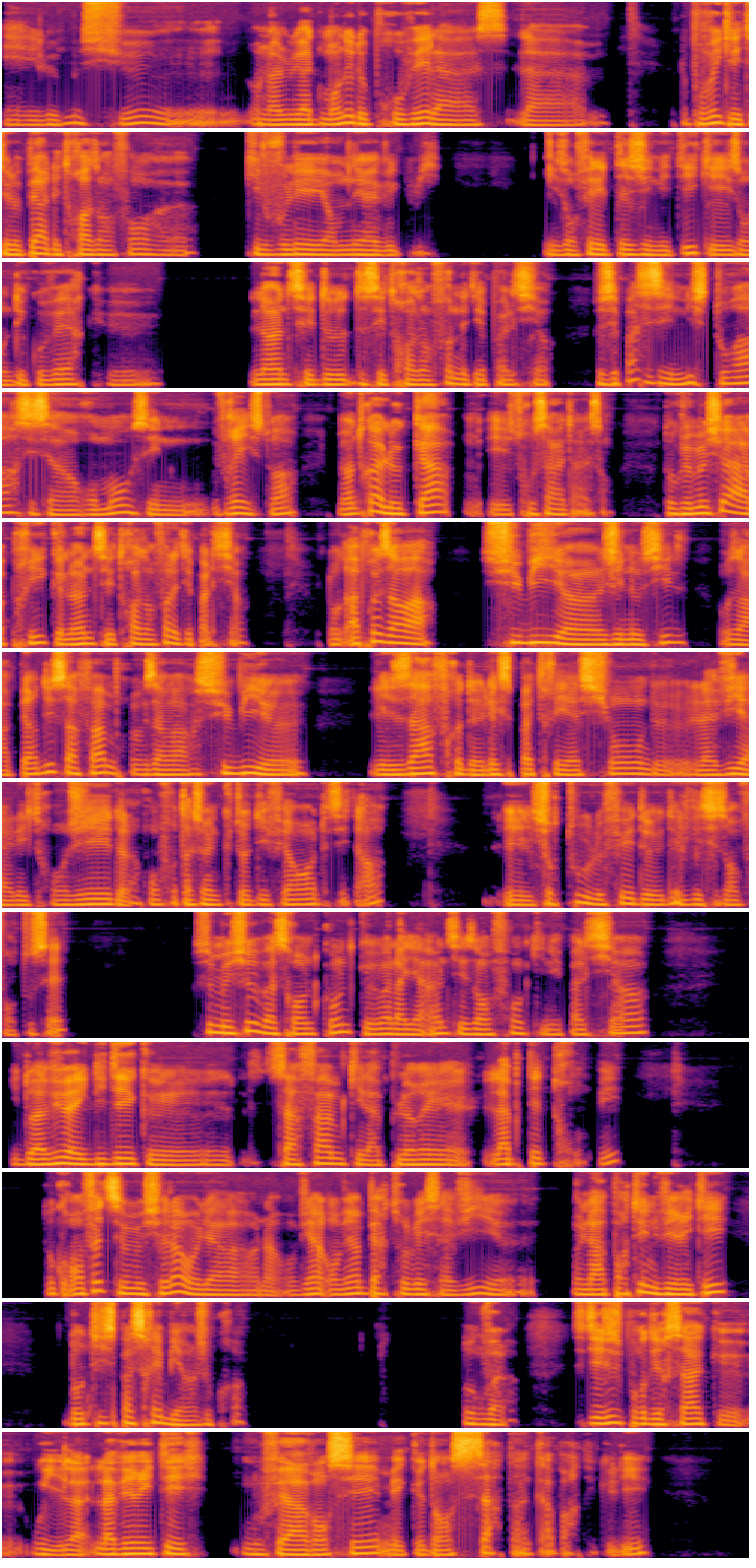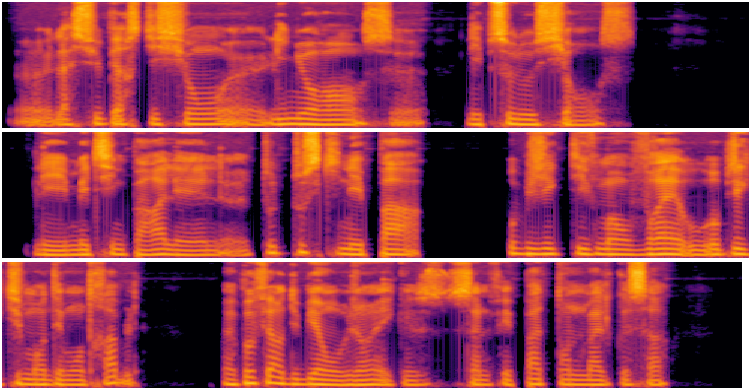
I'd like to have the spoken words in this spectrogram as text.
Et le monsieur, on a, lui a demandé de prouver, la, de prouver qu'il était le père des trois enfants qu'il voulait emmener avec lui. Ils ont fait des tests génétiques et ils ont découvert que l'un de ces, deux, de ces trois enfants n'était pas le sien. Je ne sais pas si c'est une histoire, si c'est un roman ou c'est une vraie histoire, mais en tout cas, le cas, et je trouve ça intéressant. Donc, le monsieur a appris que l'un de ses trois enfants n'était pas le sien. Donc, après avoir subi un génocide, vous avoir perdu sa femme, vous avoir subi euh, les affres de l'expatriation, de la vie à l'étranger, de la confrontation à une culture différente, etc. Et surtout le fait d'élever ses enfants tout seul. Ce monsieur va se rendre compte que voilà, il y a un de ses enfants qui n'est pas le sien. Il doit vivre avec l'idée que sa femme qu'il a pleuré l'a peut-être trompé. Donc en fait, ce monsieur-là, on, on, vient, on vient perturber sa vie. Euh, on lui a apporté une vérité dont il se passerait bien, je crois. Donc voilà. C'était juste pour dire ça que oui, la, vérité nous fait avancer, mais que dans certains cas particuliers, euh, la superstition, euh, l'ignorance, les pseudosciences, les médecines parallèles, tout, tout ce qui n'est pas objectivement vrai ou objectivement démontrable, bah, peut faire du bien aux gens et que ça ne fait pas tant de mal que ça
